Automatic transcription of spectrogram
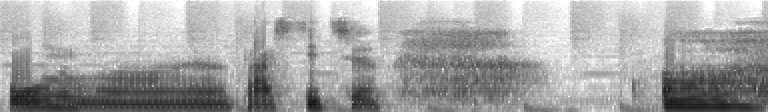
полным, э, простите, а,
